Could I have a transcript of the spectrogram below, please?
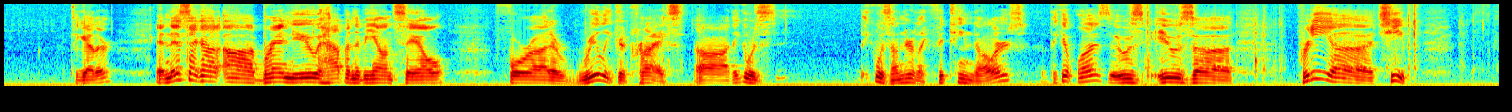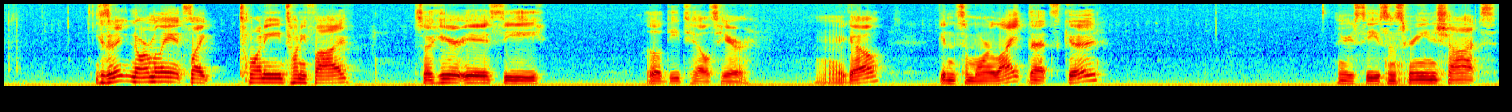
together. And this I got uh, brand new. It happened to be on sale for uh, a really good price. Uh, I think it was, I think it was under like fifteen dollars. I think it was. It was. It was uh, pretty uh, cheap. Because I think normally it's like 20, 25. So here is the little details here. There you go. Getting some more light, that's good. There you see some screenshots.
